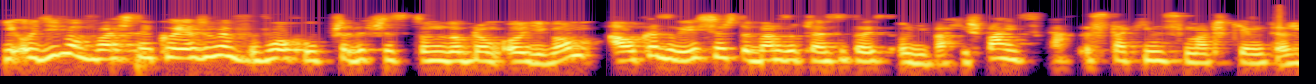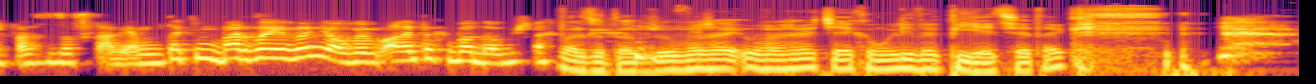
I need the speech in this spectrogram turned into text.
I o dziwo właśnie kojarzymy Włochów przede wszystkim dobrą oliwą, a okazuje się, że to bardzo często to jest oliwa hiszpańska. Z takim smaczkiem też was zostawiam. Takim bardzo jedzeniowym, ale to chyba dobrze. Bardzo dobrze. Uważaj, uważajcie, jaką oliwę pijecie, tak?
